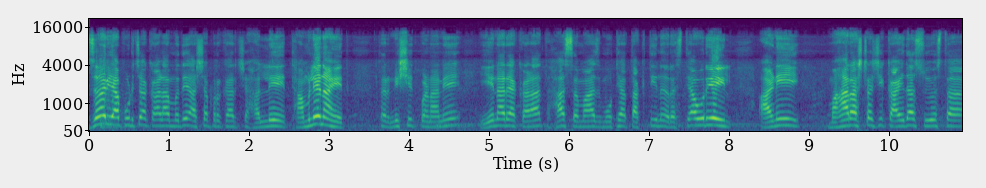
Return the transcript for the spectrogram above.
जर यापुढच्या काळामध्ये अशा प्रकारचे हल्ले थांबले नाहीत तर निश्चितपणाने येणाऱ्या काळात हा समाज मोठ्या ताकदीनं रस्त्यावर येईल आणि महाराष्ट्राची कायदा सुव्यवस्था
